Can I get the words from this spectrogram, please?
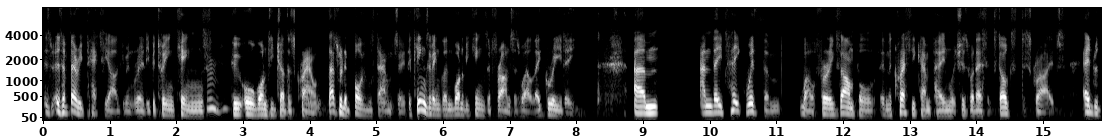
is, is a very petty argument really between kings mm-hmm. who all want each other's crown. That's what it boils down to. The kings of england want to be kings of france as well. They're greedy. Um, and they take with them well for example in the Crecy campaign which is what essex dogs describes edward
